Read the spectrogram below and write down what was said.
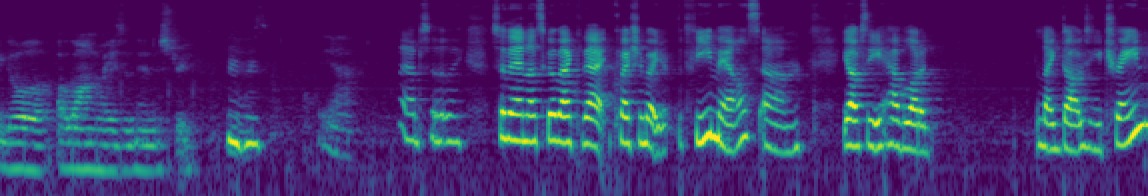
can go a, a long ways in the industry. hmm Yes. Yeah. Absolutely. So then let's go back to that question about your females. Um, you obviously have a lot of like dogs that you train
